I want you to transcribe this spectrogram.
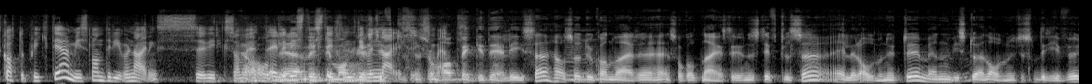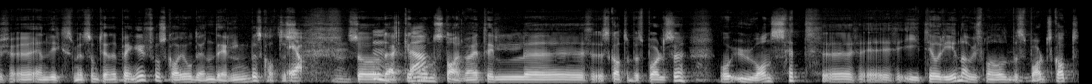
skattepliktige hvis man driver næringsvirksomhet. Ja, eller det hvis er de veldig mange stiftelser som har begge deler i seg. Altså Du kan være en såkalt næringsdrivende stiftelse eller allmennyttig, men hvis du er en allmennyttig som driver eh, en virksomhet som tjener penger, så skal jo den delen beskattes. Ja. Så det er ikke Ja. noen snarvei til eh, skattebesparelse. Og uansett, eh, i teorien, da, hvis man hadde bespart skatt,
